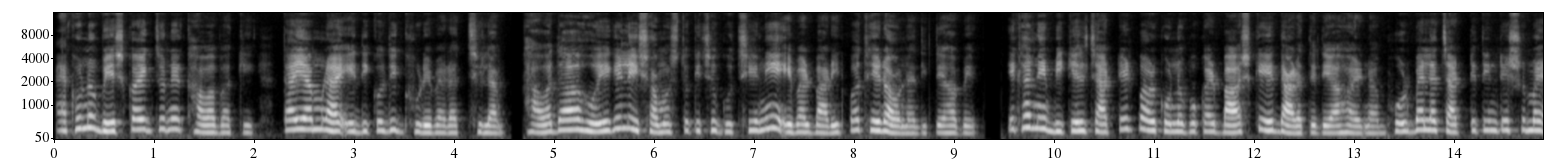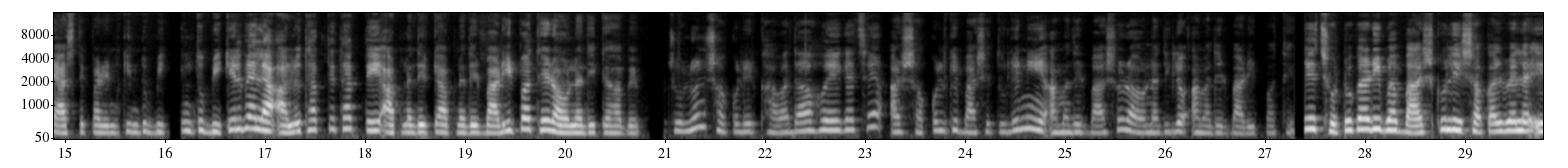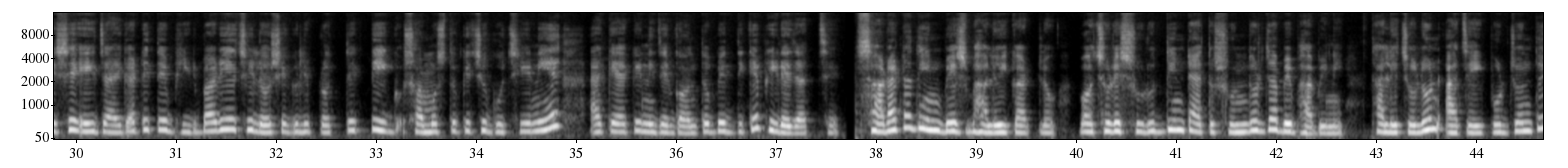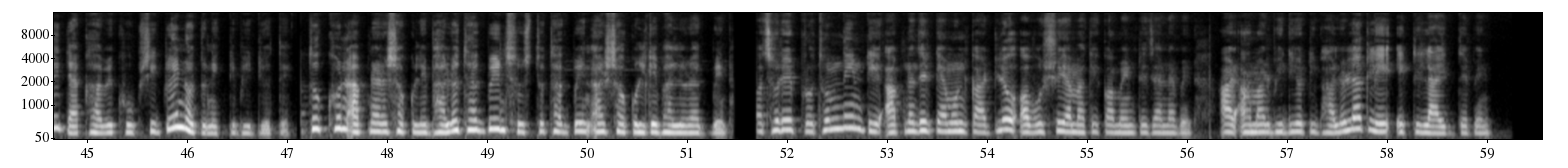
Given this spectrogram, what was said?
এখনও বেশ কয়েকজনের খাওয়া বাকি, তাই আমরা এদিক ওদিক ঘুরে বেড়াচ্ছিলাম। খাওয়া দাওয়া হয়ে গেলেই সমস্ত কিছু গুছিয়ে নিয়ে এবার বাড়ির পথে রওনা দিতে হবে। এখানে বিকেল চারটের পর কোনো প্রকার বাসকে দাঁড়াতে দেওয়া হয় না। ভোরবেলা চারটে তিনটের সময় আসতে পারেন, কিন্তু কিন্তু বিকেলবেলা আলো থাকতে থাকতেই আপনাদেরকে আপনাদের বাড়ির পথে রওনা দিতে হবে। চলুন, সকলের খাওয়া দাওয়া হয়ে গেছে আর সকলকে বাসে তুলে নিয়ে আমাদের বাসও রওনা দিল আমাদের বাড়ির পথে। যে ছোট গাড়ি বা বাসগুলি সকালবেলা এসে এই জায়গাটিতে ভিড় বাড়িয়েছিল, সেগুলি প্রত্যেকটি সমস্ত কিছু গুছিয়ে নিয়ে একে একে নিজের গন্তব্যের দিকে ফিরে যাচ্ছে। সারাটা দিন বেশ ভালোই কাটলো। বছরের শুরুর দিনটা এত সুন্দর যাবে ভাবিনি। তাহলে চলুন আজ এই পর্যন্তই। দেখা হবে খুব শীঘ্রই নতুন একটি ভিডিওতে। ততক্ষণ আপনারা সকলে ভালো থাকবেন, সুস্থ থাকবেন আর সকলকে ভালো রাখবেন। বছরের প্রথম দিনটি আপনাদের কেমন কাটলেও অবশ্যই আমাকে কমেন্টে জানাবেন। আর আমার ভিডিওটি ভালো লাগলে একটি লাইক দেবেন।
